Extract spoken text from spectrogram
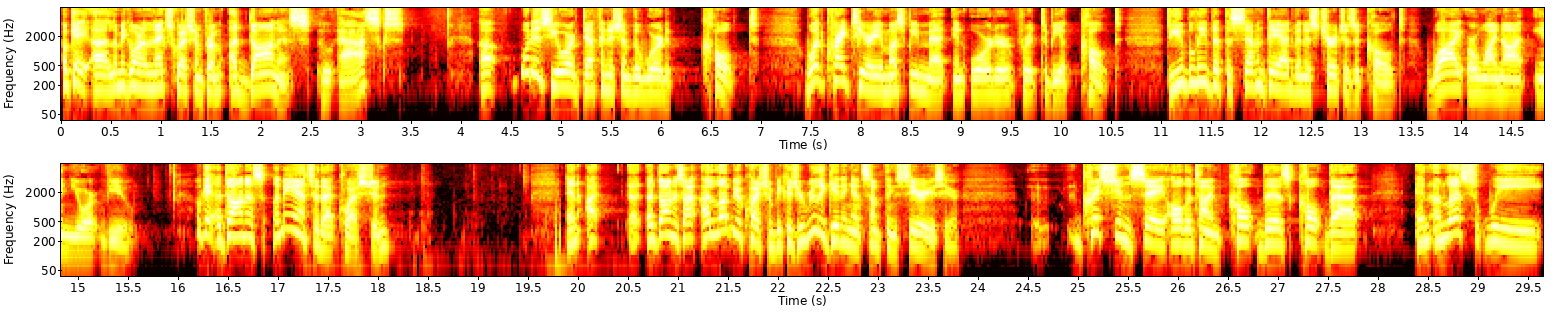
Okay, uh, let me go on to the next question from Adonis, who asks uh, What is your definition of the word cult? What criteria must be met in order for it to be a cult? Do you believe that the Seventh day Adventist Church is a cult? Why or why not, in your view? Okay, Adonis, let me answer that question. And I, uh, Adonis, I, I love your question because you're really getting at something serious here. Christians say all the time, cult this, cult that. And unless we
